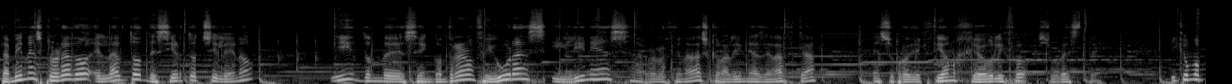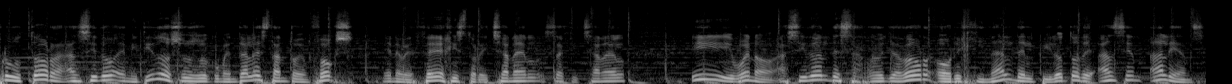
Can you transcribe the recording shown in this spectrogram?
También ha explorado el alto desierto chileno y donde se encontraron figuras y líneas relacionadas con las líneas de Nazca en su proyección Geóglifo Sureste. Y como productor han sido emitidos sus documentales tanto en Fox, NBC, History Channel, Sci-Fi Channel y bueno, ha sido el desarrollador original del piloto de Ancient Aliens.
